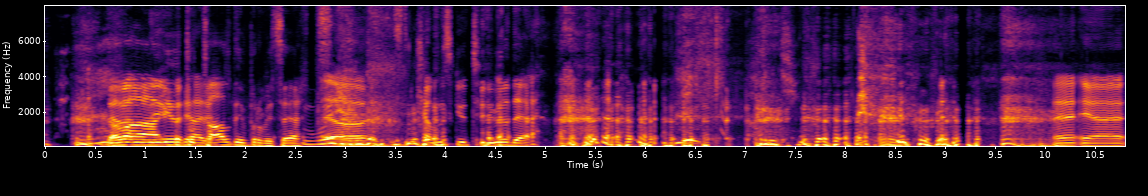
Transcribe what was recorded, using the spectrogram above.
Det var ny jo totalt improvisert. Ja, hvem skulle tro det? Eh, eh,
